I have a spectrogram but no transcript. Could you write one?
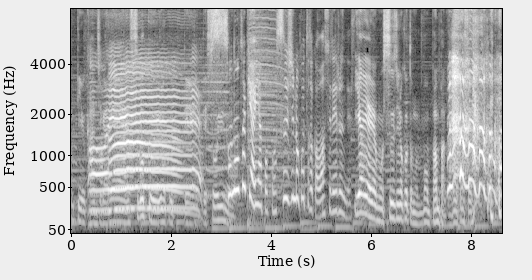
っていう感じがねすごくよくてでそういうそのの時はやっぱこう数字のこととか忘れるんですか？いやいやいやもう数字のことももうバンバン考えてますよ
